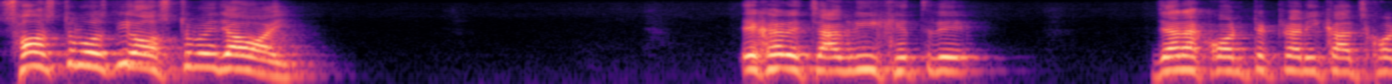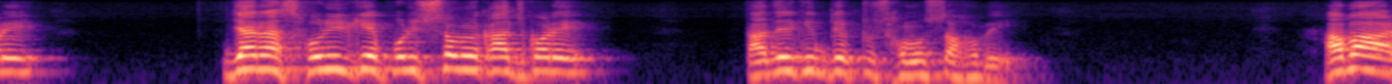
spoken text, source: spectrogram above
ষষ্ঠপতি অষ্টমে যাওয়ায় এখানে চাকরির ক্ষেত্রে যারা কন্ট্রাক্টারি কাজ করে, যারা শরীরকে পরিশ্রমের কাজ করে, তাদের কিন্তু একটু সমস্যা হবে। আবার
